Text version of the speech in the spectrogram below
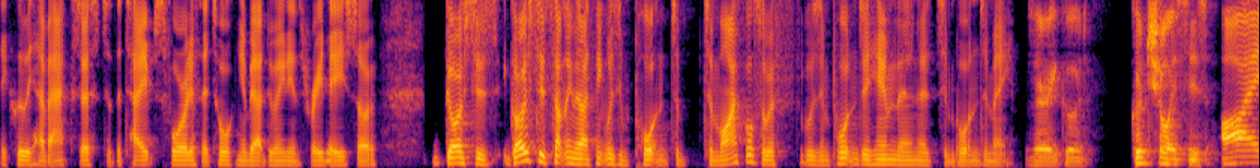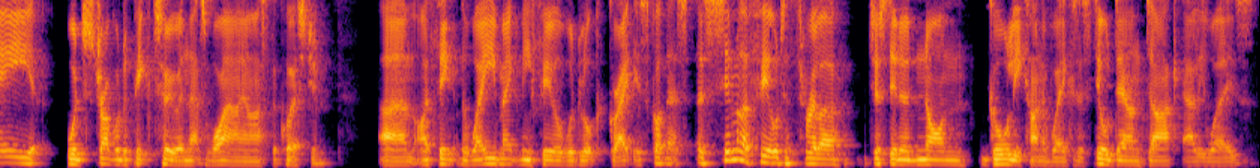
They clearly have access to the tapes for it if they're talking about doing it in 3D. So Ghost is Ghost is something that I think was important to to Michael. So if it was important to him, then it's important to me. Very good, good choices. I would struggle to pick two, and that's why I asked the question. Um, I think the way you make me feel would look great. It's got that a similar feel to Thriller, just in a non-ghouly kind of way, because it's still down dark alleyways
